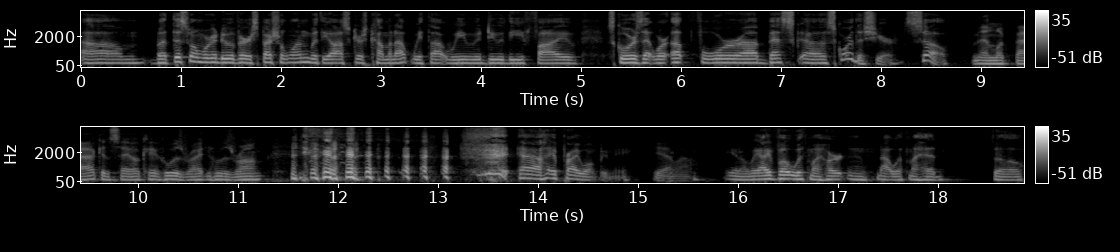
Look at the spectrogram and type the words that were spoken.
Um, but this one we're going to do a very special one with the Oscars coming up. We thought we would do the five scores that were up for uh, best uh, score this year. So. And then look back and say, okay, who was right and who was wrong? yeah, it probably won't be me. Yeah, wow. You know, I vote with my heart and not with my head. So,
